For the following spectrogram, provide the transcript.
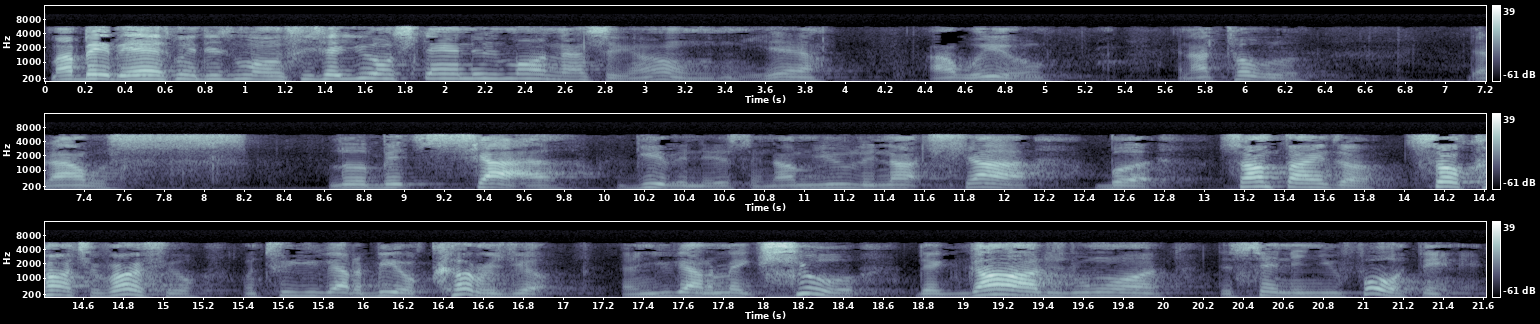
My baby asked me this morning, she said, You don't stand this morning? I said, Oh, yeah, I will. And I told her that I was a little bit shy giving this, and I'm usually not shy, but some things are so controversial until you got to build courage up, and you got to make sure that God is the one that's sending you forth in it.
